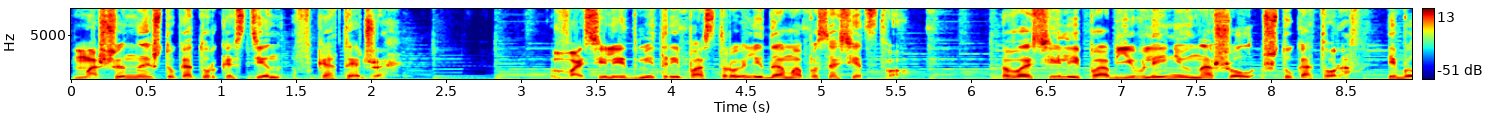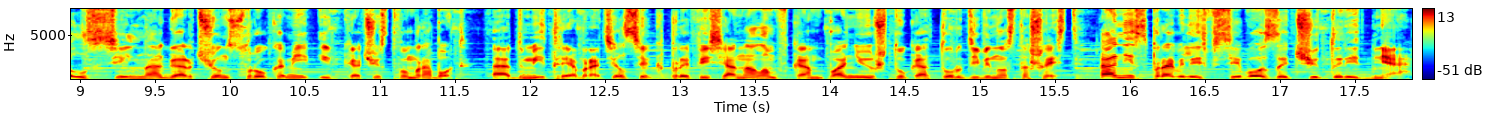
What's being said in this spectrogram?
Машинная штукатурка стен в коттеджах. Василий и Дмитрий построили дома по соседству. Василий по объявлению нашел штукатуров и был сильно огорчен сроками и качеством работ. А Дмитрий обратился к профессионалам в компанию «Штукатур-96». Они справились всего за 4 дня,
